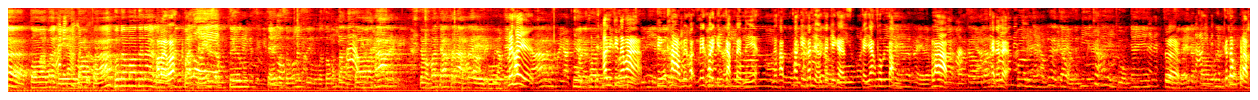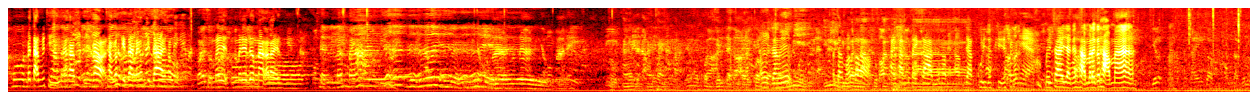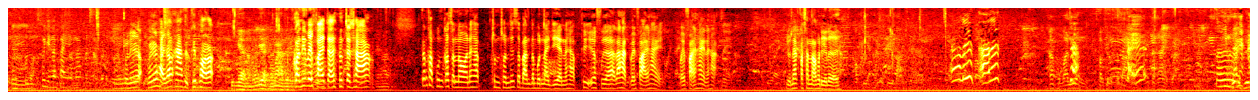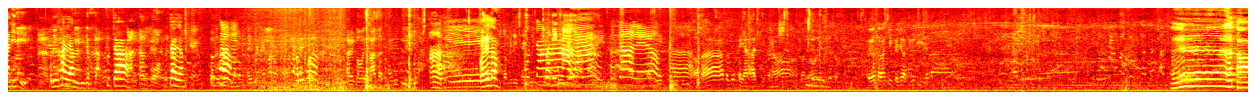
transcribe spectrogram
อต่อมาเด็กเบาฝาพุทธมอตนาอะไรวะปัจจัยสำเติมใจประสงค์และสิ่งประสงค์ต่างต่อท่านเจ้ามาจับสลากได้ผู้แทนไม่ค่อยสามผู้นครเอาจริงๆนะว่า กินข้าวไม่ค่อยไม่ค่อยกินกับแบบนี้ นะครับ ถ้ากินข้าวเหนียวจะกินกับไก่ย่างส้มตำลาบ แค่นั้นแหละใช่ก็ต้องปรับไปตามวิถีนะครับ ก็ถามว่ากินได้ไหมก็กินได้ครับไม่ไม่ได้เรื่องมากอะไรเอออย่างนี้ อาจารย์มอสก็ถ่ายทำรายการนะครับ อยากคุยอยากคุยไม่ใช่อยากจะถามอะไรก็ถามมาอืมผู้หญิงกับไฟมากอืมวันนี้วันนี้ถ่ายสักห้าสิบคลิปพอแล้วทุกอย่างมันก็เรียกเขามาเลยก่อนที่ไฟไฟจะจะช้า ต้องขอบคุณกศนนะครับ ชุมชนเทศบาลตำบลนาเยียนนะครับ ที่เอื้อเฟื้อรหัส Wi-Fi ให้ Wi-Fi ให้นะฮะนี่อยู่หน้ากศนพอดีเลยอาลิสอาลิส ผมว่าเรื่องความสะดวกสบายจะง่ายกว่าเออในพื้นที่อ่าสวัสดีค่ะยังที่ที่จำกัดสุจ้า การตั้งกองสุจ้ายังสุจ้าต้องใช้พื้นที่สวัสดีค่ะถ้าเป็นกองไฟฟ้าก็ใช้พื้นที่อ่าอาลิสเร็วก็ไม่ได้ใช้พื้นที่สวัสดีค่ะยังคุณจ้าแล้วเออต่อ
